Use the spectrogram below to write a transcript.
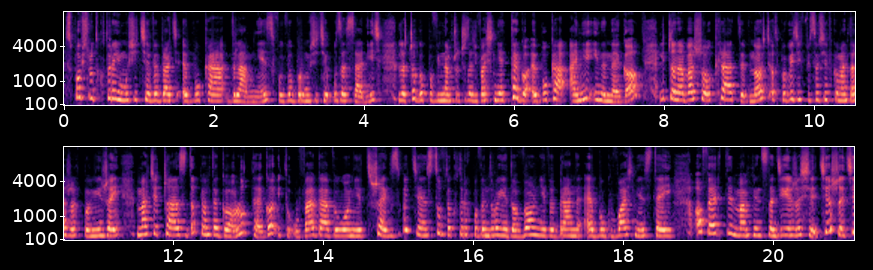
spośród której musicie wybrać e-booka dla mnie. Swój wybór musicie uzasadnić, dlaczego powinnam przeczytać właśnie tego e-booka, a nie innego. Liczę na Waszą kreatywność. Odpowiedzi wpisujcie w komentarzach poniżej. Macie czas do 5 lutego i tu uwaga, wyłonię trzech zwycięzców, do których powędruje dowolnie wybrany e-book właśnie z tej oferty. Mam więc nadzieję, że się cieszycie.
